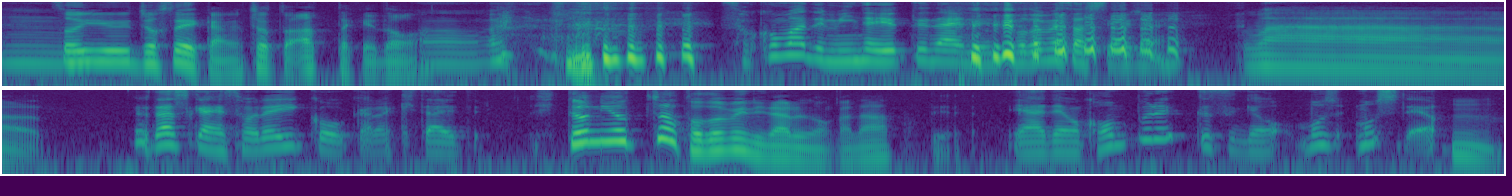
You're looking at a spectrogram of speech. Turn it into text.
うん。そういう女性感がちょっとあったけど、うん。そこまでみんな言ってないのにとどめさせてるじゃん まあ確かにそれ以降から鍛えてる。人によっちゃとどめになるのかなって、いやでもコンプレックスにもしもしだよ。うん。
